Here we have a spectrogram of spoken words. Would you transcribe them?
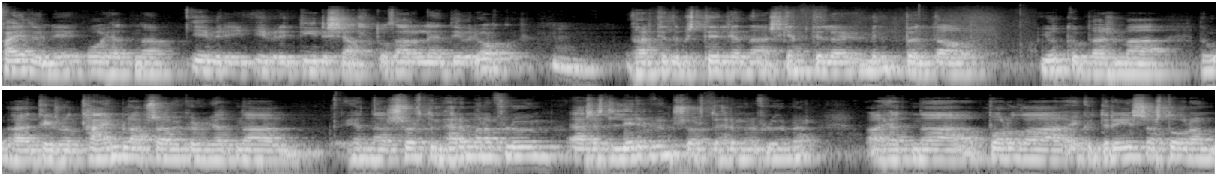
fæðunni og hérna yfir í, yfir í dýri sjálft og það er að leiðandi yfir í okkur Mm. það er til dæmis til hérna skemmtileg myndbönd á YouTube þar sem að það tekir svona timelapse af einhverjum hérna, hérna svörtum hermannaflugum eða sérst lirfum svörtu hermannaflugunar að hérna borða einhvern risastóran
